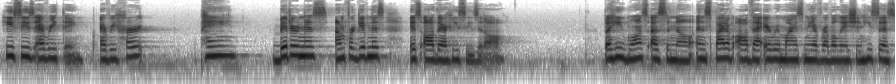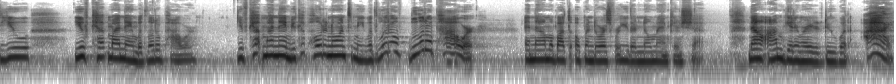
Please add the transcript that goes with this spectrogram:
He sees everything every hurt, pain, bitterness, unforgiveness. It's all there. He sees it all. But He wants us to know, in spite of all that, it reminds me of Revelation. He says, You, you've kept my name with little power. You've kept my name. You kept holding on to me with little, little power. And now I'm about to open doors for you that no man can shut. Now I'm getting ready to do what I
